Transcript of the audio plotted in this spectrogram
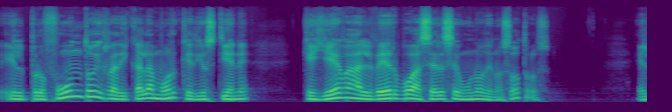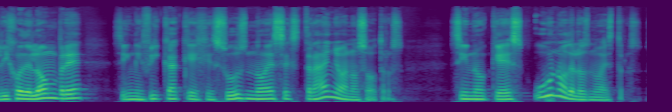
el profundo y radical amor que Dios tiene que lleva al verbo a hacerse uno de nosotros. El Hijo del Hombre significa que Jesús no es extraño a nosotros, sino que es uno de los nuestros.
